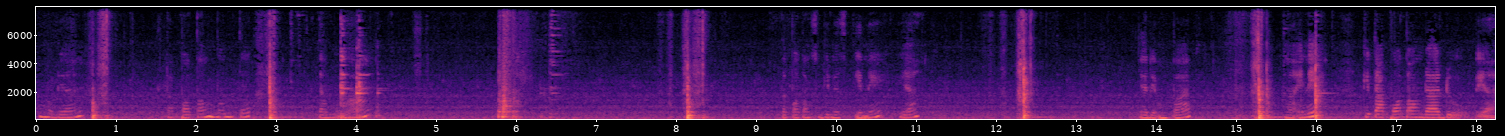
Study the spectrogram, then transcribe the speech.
Kemudian kita potong buntut kita potong segini-segini ya. Jadi empat. Nah ini kita potong dadu ya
